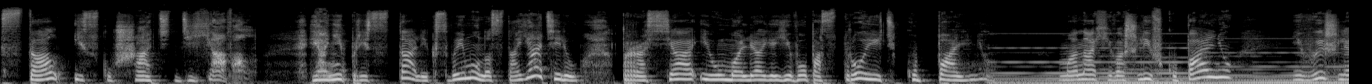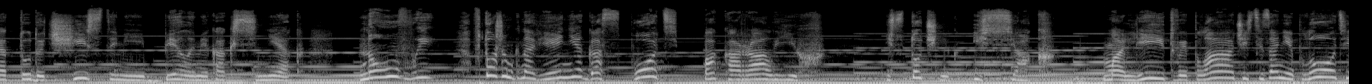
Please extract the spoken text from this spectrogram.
стал искушать дьявол. И они пристали к своему настоятелю, прося и умоляя его построить купальню. Монахи вошли в купальню и вышли оттуда чистыми и белыми, как снег. Но, увы, в то же мгновение Господь покарал их. Источник иссяк. Молитвы, плач, истязание плоти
